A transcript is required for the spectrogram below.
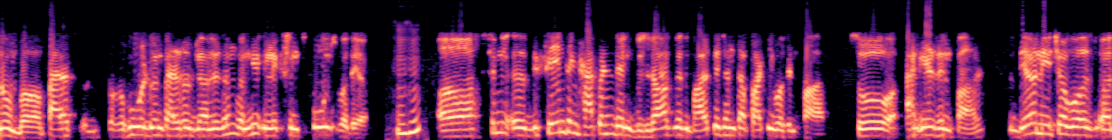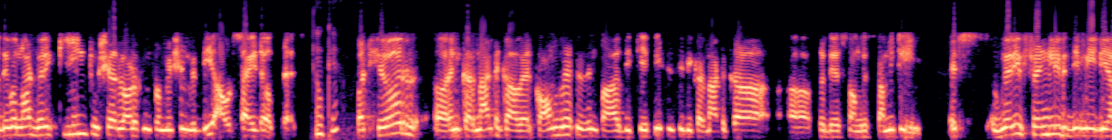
know, uh, paras, who were doing parallel journalism when the election polls were there. Mm-hmm. Uh, uh, the same thing happened in Gujarat where the Bharatiya Janata Party was in power. So, and is in power. Their nature was, uh, they were not very keen to share a lot of information with the outsider press. Okay. But here uh, in Karnataka, where Congress is in power, the KPCC, the Karnataka uh, Pradesh Congress Committee, it's very friendly with the media.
